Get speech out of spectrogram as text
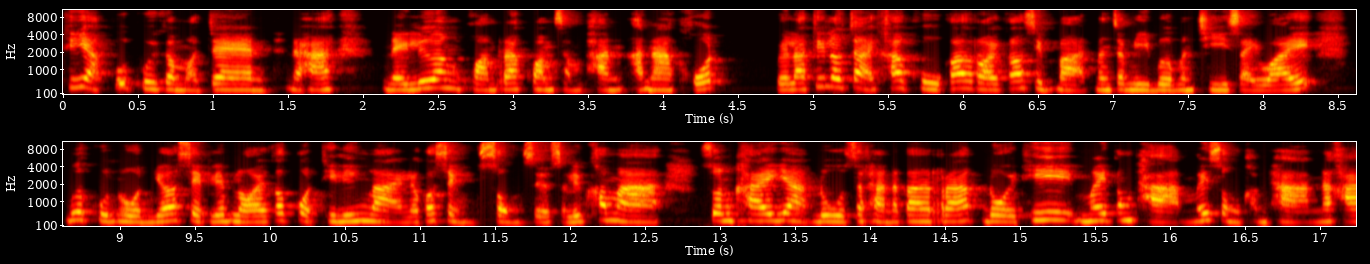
ที่อยากพูดคุยกับหมอแจนนะคะ ในเรื่องความรักความสัมพันธ์อนาคต เวลาที่เราจ่ายค่าครู 990 บาท มันจะมีเบอร์บัญชีใส่ไว้ เมื่อคุณโอนยอดเสร็จเรียบร้อยก็กดที่ลิงก์ไลน์แล้วก็ส่งส่งเซลล์สลิปเข้ามา ส่วนใครอยากดูสถานการณ์รักโดยที่ไม่ต้องถามไม่ส่งคำถามนะคะ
